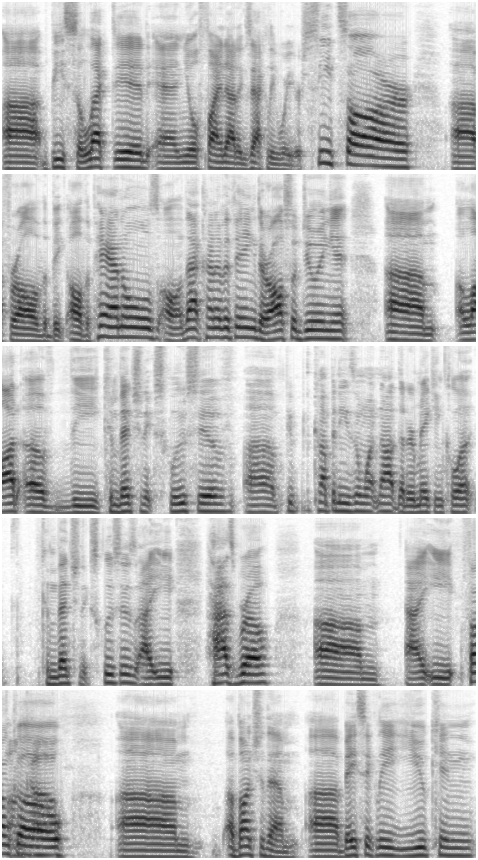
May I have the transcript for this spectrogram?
uh, be selected, and you'll find out exactly where your seats are. Uh, for all the big, all the panels, all of that kind of a thing. They're also doing it. Um, a lot of the convention exclusive uh, companies and whatnot that are making colle- convention exclusives, i.e., Hasbro, um, i.e., Funko, um, a bunch of them. Uh, basically, you can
